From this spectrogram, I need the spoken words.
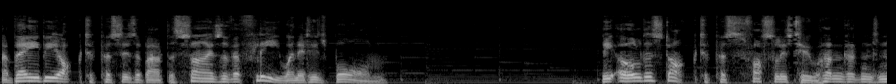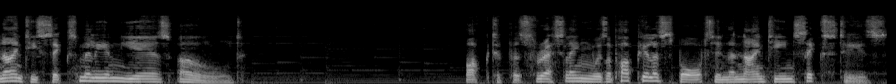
A baby octopus is about the size of a flea when it is born. The oldest octopus fossil is 296 million years old. Octopus wrestling was a popular sport in the 1960s.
